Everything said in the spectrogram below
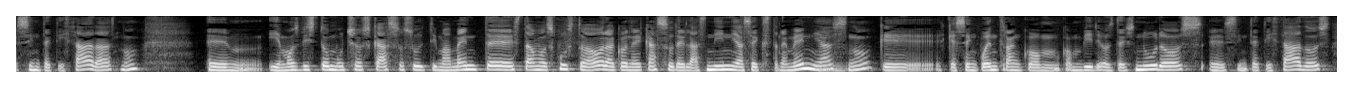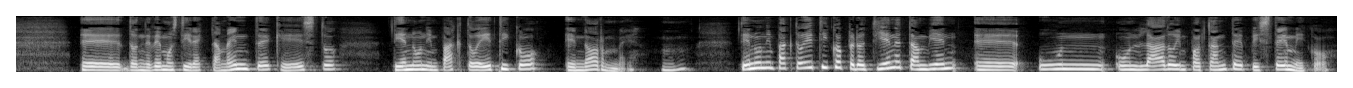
sintetizadas, ¿no? Eh, y hemos visto muchos casos últimamente. Estamos justo ahora con el caso de las niñas extremeñas, ¿no? Que, que se encuentran con, con vídeos desnudos, eh, sintetizados, eh, donde vemos directamente que esto tiene un impacto ético enorme. tiene un impacto ético, pero tiene también eh, un, un, lado importante epistémico.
